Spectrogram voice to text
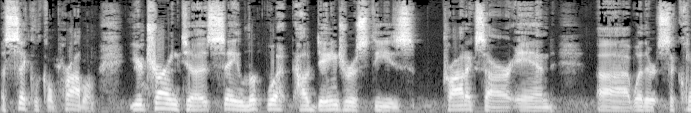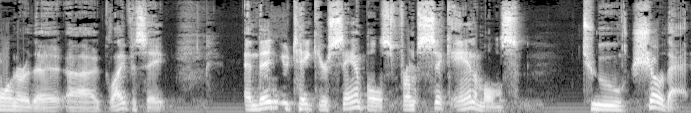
a cyclical problem. You're trying to say, look what how dangerous these products are and uh, whether it's the corn or the uh, glyphosate. And then you take your samples from sick animals to show that.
